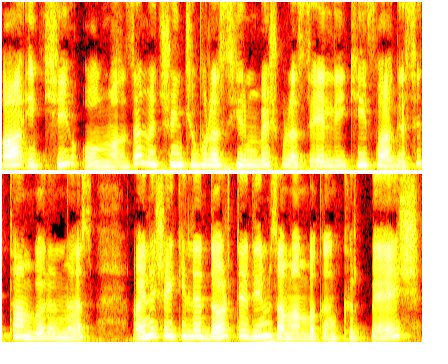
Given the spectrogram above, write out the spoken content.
A 2 olmaz değil mi? Çünkü burası 25 burası 52 ifadesi tam bölünmez. Aynı şekilde 4 dediğim zaman bakın 45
